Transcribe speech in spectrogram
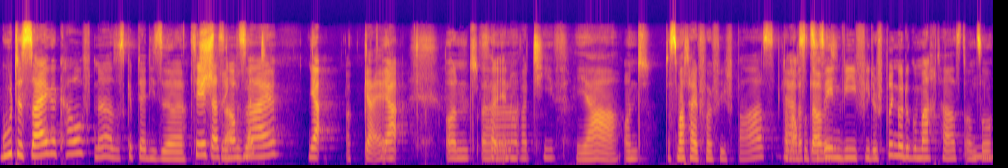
gutes Seil gekauft. Ne? Also es gibt ja diese Zählt das auch mit? Ja, Oh, geil. ja. Und Voll äh, innovativ. Ja, und das macht halt voll viel Spaß. Dann Ja, auch so zu glaub ich. Mhm. sehen, wie viele Sprünge du gemacht hast und so.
